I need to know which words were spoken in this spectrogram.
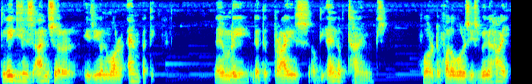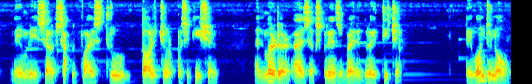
Today, Jesus' answer is even more emphatic, namely that the price of the end of times for the followers is very high, namely self sacrifice through torture, persecution, and murder as experienced by the great teacher. They want to know,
